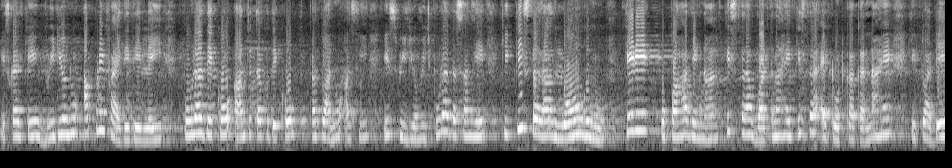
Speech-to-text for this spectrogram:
ਇਸ ਕਰਕੇ ਵੀਡੀਓ ਨੂੰ ਆਪਣੇ ਫਾਇਦੇ ਦੇ ਲਈ ਪੂਰਾ ਦੇਖੋ, ਅੰਤ ਤੱਕ ਦੇਖੋ, ਤਾਂ ਤੁਹਾਨੂੰ ਅਸੀਂ ਇਸ ਵੀਡੀਓ ਵਿੱਚ ਪੂਰਾ ਦੱਸਾਂਗੇ ਕਿ ਕਿਸ ਤਰ੍ਹਾਂ ਲੌਂਗ ਨੂੰ ਕਿਹੜੇ ਉਪਾਅ ਦੇ ਨਾਲ ਕਿਸ ਤਰ੍ਹਾਂ ਵਰਤਣਾ ਹੈ, ਕਿਸ ਤਰ੍ਹਾਂ ਇਹ ਟੋਟਕਾ ਕਰਨਾ ਹੈ ਕਿ ਤੁਹਾਡੇ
